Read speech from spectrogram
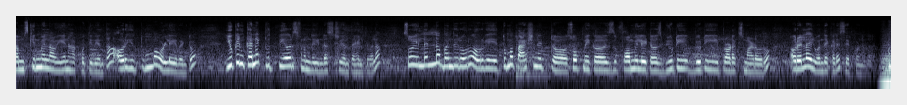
ನಮ್ಮ ಸ್ಕಿನ್ ಮೇಲೆ ನಾವು ಏನು ಹಾಕೋತೀವಿ ಅಂತ, ಅವ್ರಿಗೆ ಇದು ತುಂಬ ಒಳ್ಳೆಯ event you can connect with peers from the industry ಅಂತ ಹೇಳ್ತೀವಲ್ಲ. ಸೊ ಇಲ್ಲೆಲ್ಲ ಬಂದಿರೋರು ಅವ್ರಿಗೆ ತುಂಬ passionate soap makers formulators beauty beauty products ಮಾಡೋರು, ಅವರೆಲ್ಲ ಇಲ್ಲಿ ಒಂದೇ ಕಡೆ ಸೇರ್ಕೊಂಡಿದ್ದಾರೆ.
